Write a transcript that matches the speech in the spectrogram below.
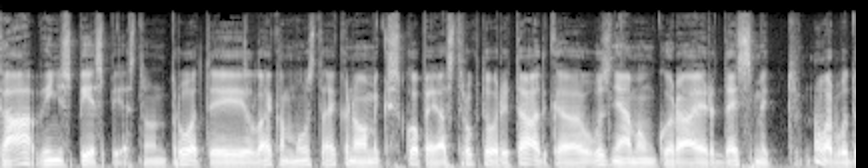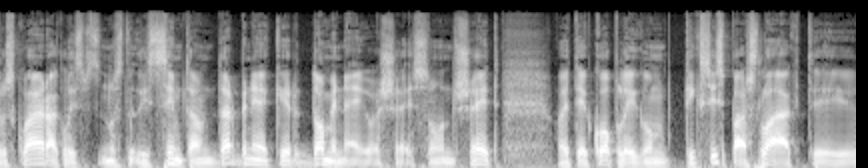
kā viņus piespiest. Un proti, laikam mūsu ekonomikas kopējā struktūra ir tāda, ka uzņēmumi, kurā ir desmit, nu, varbūt drusku vairāk, līdz, nu, līdz simtam darbinieki, ir dominējošais. Un šeit vai tie koplīgumi tiks vispār slēgti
